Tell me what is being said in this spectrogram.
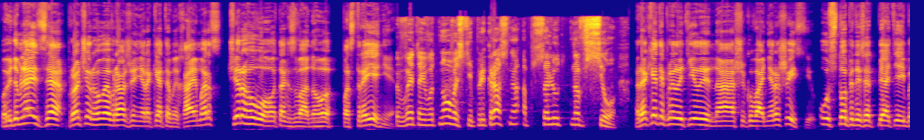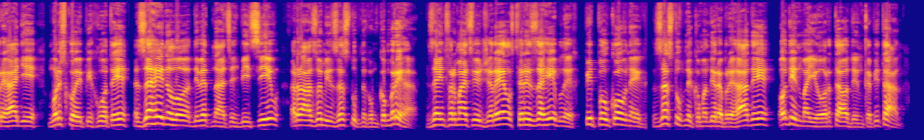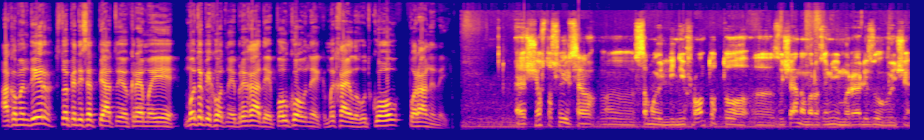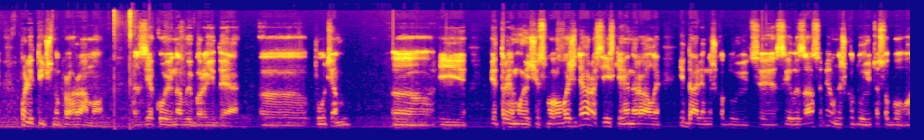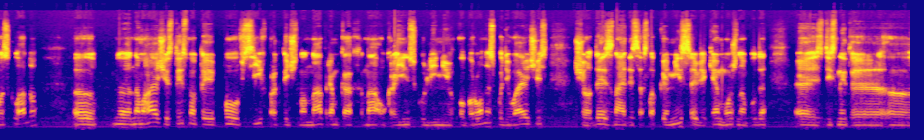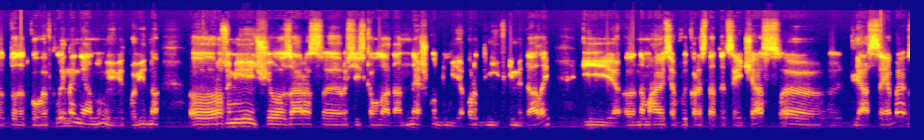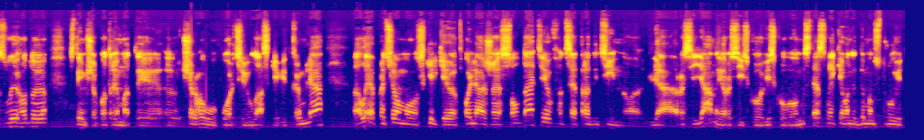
Повідомляється про чергове враження ракетами Хаймерс чергового так званого построєння. В этой вот новости прекрасно абсолютно все. Ракети прилетіли на шикування рашистів. У 155-й бригаді морської піхоти загинуло 19 бійців разом із заступником комбрига. За інформацією джерел, серед загиблих підполковник, заступник командира бригади, один майор та один капітан. А командир 155-ї окремої мотопіхотної бригади, полковник Михайло Гудков, поранений. Е, Що стосується е, самої лінії фронту, то е, звичайно ми розуміємо, реалізовуючи політичну програму, з якою на вибори йде е, Путін, е, і підтримуючи свого вождя, російські генерали і далі не шкодують е, сили засобів, не шкодують особового складу. е, Намагаючись тиснути по всіх практично напрямках на українську лінію оборони, сподіваючись, що десь знайдеться слабке місце, в яке можна буде е, здійснити е, додаткове вклинення. Ну і відповідно е, розуміють, що зараз е, російська влада не шкодує орденів і медалей, і е, намагаються використати цей час е, для себе з вигодою, з тим, щоб отримати е, чергову порцію ласки від Кремля. Але при цьому скільки поляже солдатів, це традиційно для росіян і російського військового мистецтва, яке вони демонструють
